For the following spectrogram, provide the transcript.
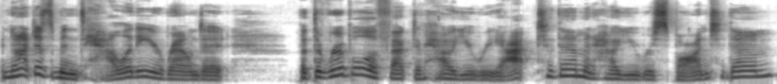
not just mentality around it, but the ripple effect of how you react to them and how you respond to them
